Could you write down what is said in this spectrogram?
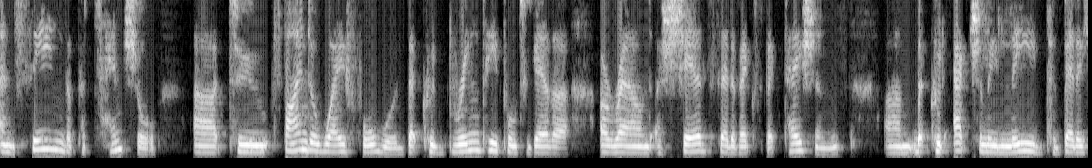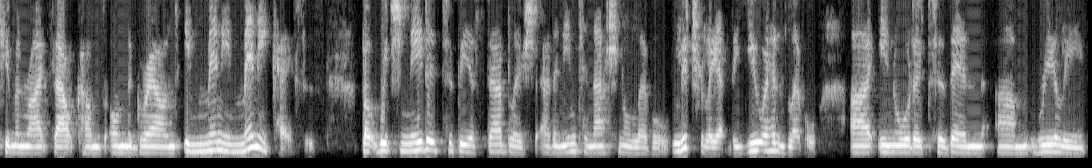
and seeing the potential uh, to find a way forward that could bring people together around a shared set of expectations um, that could actually lead to better human rights outcomes on the ground in many, many cases, but which needed to be established at an international level, literally at the UN level, uh, in order to then um, really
